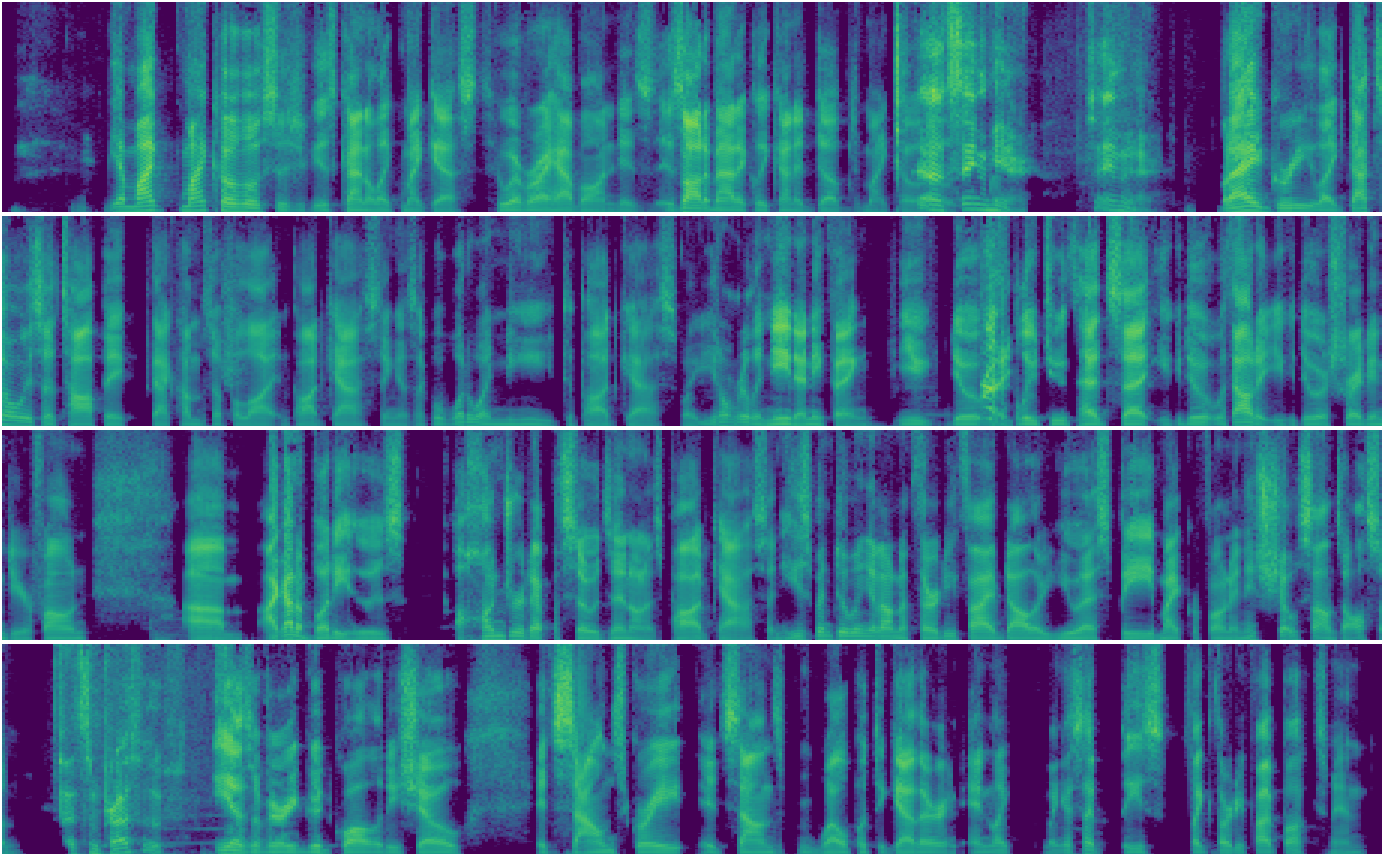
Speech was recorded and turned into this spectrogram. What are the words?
Yeah, my my co-host is, is kind of like my guest. Whoever I have on is is automatically kind of dubbed my co-host. yeah same but- here same here But I agree. Like that's always a topic that comes up a lot in podcasting. Is like, well, what do I need to podcast? Well, you don't really need anything. You do it with a Bluetooth headset. You can do it without it. You can do it straight into your phone. Um, I got a buddy who's a hundred episodes in on his podcast, and he's been doing it on a thirty-five dollar USB microphone, and his show sounds awesome. that's impressive He has a very good quality show. It sounds great. It sounds well put together, and, and like like I said, these like thirty-five bucks, man.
